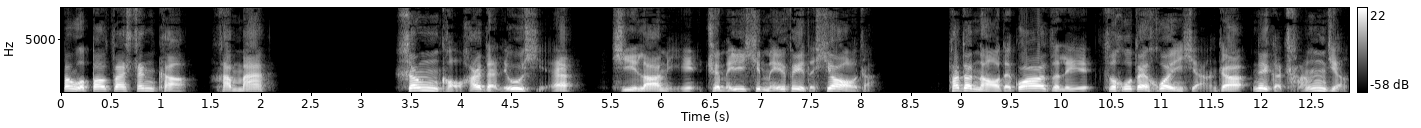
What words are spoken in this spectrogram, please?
帮我包扎伤口好吗？伤口还在流血，希拉米却没心没肺的笑着，他的脑袋瓜子里似乎在幻想着那个场景。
